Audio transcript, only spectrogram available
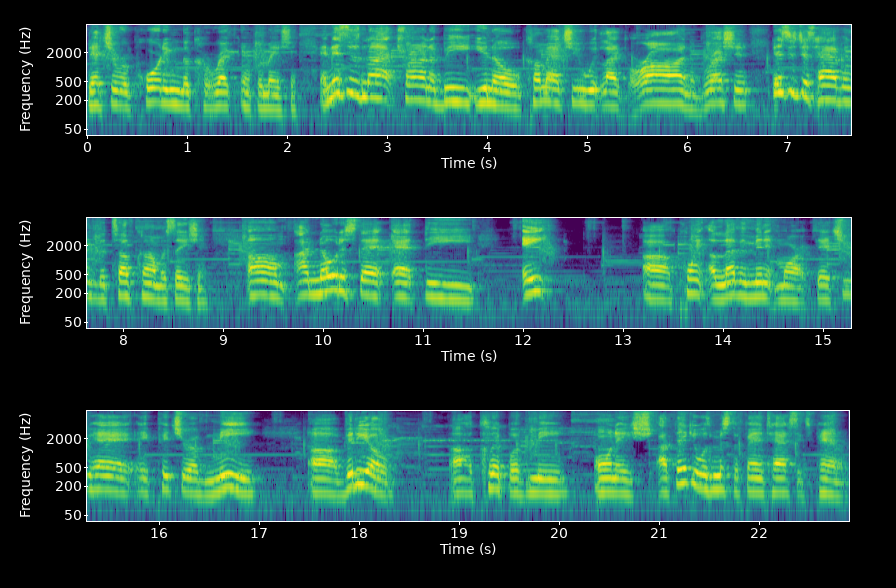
that you're reporting the correct information. And this is not trying to be, you know, come at you with like raw and aggression. This is just having the tough conversation. Um, I noticed that at the eight uh, point eleven minute mark that you had a picture of me, uh, video uh, clip of me on a, sh- I think it was Mr. Fantastic's panel.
